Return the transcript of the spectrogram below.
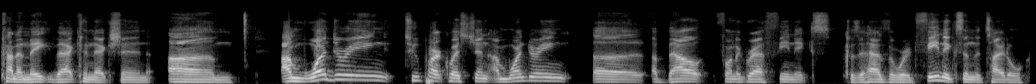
kind of make that connection. Um, I'm wondering two part question. I'm wondering uh, about Phonograph Phoenix because it has the word Phoenix in the title.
